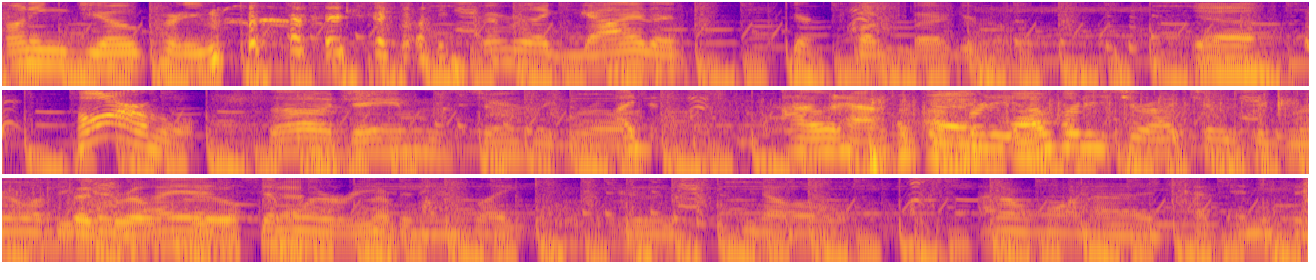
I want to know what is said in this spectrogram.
running joke pretty much. like, remember that guy that got fucked by a gorilla? yeah. Horrible. So James chose the gorilla. I, I would have to. Okay. I'm pretty. I'm pretty sure I chose the gorilla because gorilla I had too. similar Yeah, reasonings, like because you know I don't want to cut anything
